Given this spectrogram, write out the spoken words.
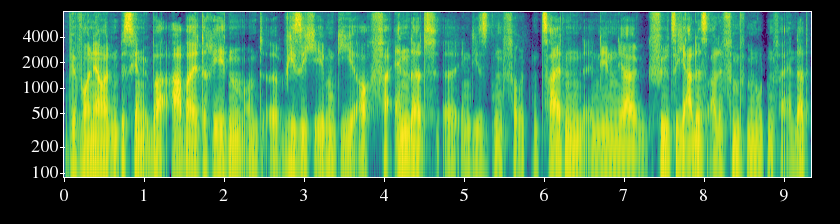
Wir wollen ja heute ein bisschen über Arbeit reden und äh, wie sich eben die auch verändert äh, in diesen verrückten Zeiten, in denen ja gefühlt sich alles alle fünf Minuten verändert.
